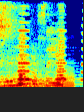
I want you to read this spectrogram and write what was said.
嗯うな。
